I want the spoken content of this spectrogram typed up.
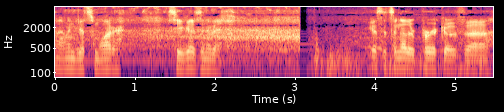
I'm gonna get some water. See you guys in a bit. I guess it's another perk of uh,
